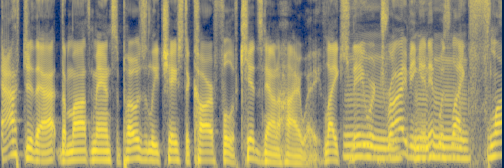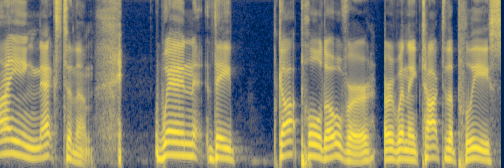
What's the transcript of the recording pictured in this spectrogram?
After that, the Mothman supposedly chased a car full of kids down a highway. Like they were driving and it was like flying next to them. When they got pulled over or when they talked to the police,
